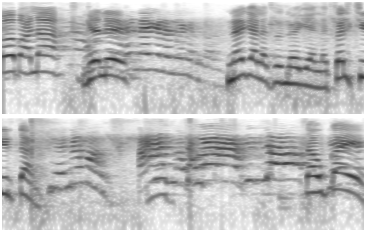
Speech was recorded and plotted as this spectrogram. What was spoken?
ओ बाला. गेले. नाही गेला चल नाही गेला. चल चिरता. चौका आहे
